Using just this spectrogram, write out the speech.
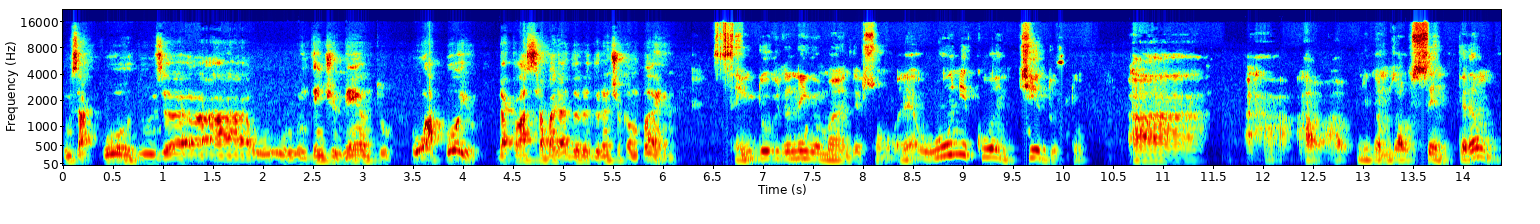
os acordos, a, a, o, o entendimento, o apoio da classe trabalhadora durante a campanha? Sem dúvida nenhuma, Anderson. Né? O único antídoto a, a, a, digamos, ao centrão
